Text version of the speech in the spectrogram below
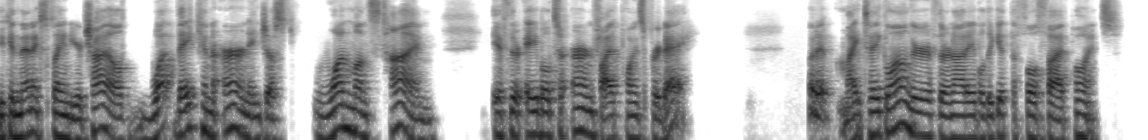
You can then explain to your child what they can earn in just one month's time if they're able to earn five points per day. But it might take longer if they're not able to get the full five points.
